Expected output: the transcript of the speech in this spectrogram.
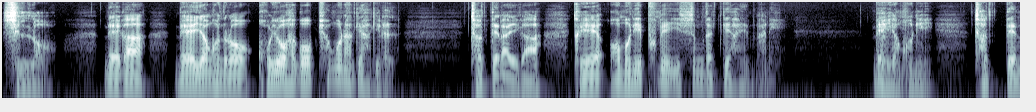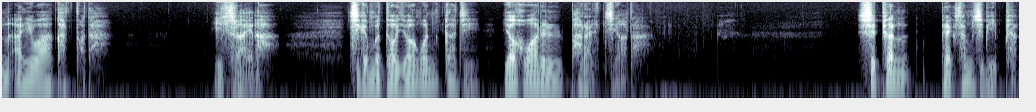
실로 내가 내 영혼으로 고요하고 평온하게 하기를 젖된 아이가 그의 어머니 품에 있음 같게 하였나니 내 영혼이 젖된 아이와 같도다. 이스라엘아, 지금부터 영원까지 여호와를 바랄지어다. 시편 132편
